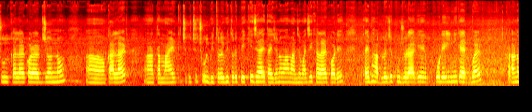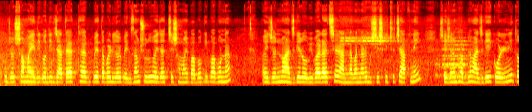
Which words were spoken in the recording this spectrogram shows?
চুল কালার করার জন্য কালার তা মায়ের কিছু কিছু চুল ভিতরে ভিতরে পেকে যায়, তাই জন্য মা মাঝে মাঝেই কালার করে। তাই ভাবলো যে পুজোর আগে করেই নিক একবার। কারণ পুজোর সময় এদিক ওদিক যাতায়াত থাকবে, তারপর রিওর এক্সাম শুরু হয়ে যাচ্ছে, সময় পাবো কি পাবো না। ওই জন্য আজকে রবিবার আছে, রান্নাবান্নারও বিশেষ কিছু চাপ নেই। সেই জন্য ভাবলাম আজকেই করে নিই। তো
